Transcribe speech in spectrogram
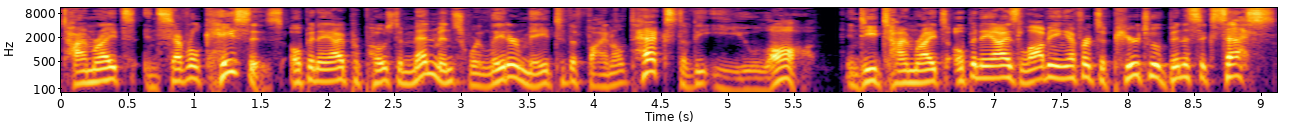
Time writes In several cases, OpenAI proposed amendments were later made to the final text of the EU law. Indeed, Time writes OpenAI's lobbying efforts appear to have been a success.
